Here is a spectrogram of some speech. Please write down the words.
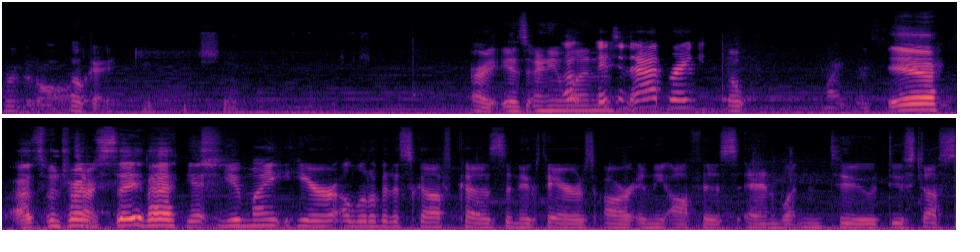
Turned it off. Okay. So- All right. Is Oh, anyone? it's an ad break. Oh. Yeah, I've been trying Sorry. to say that. Yeah, you might hear a little bit of scuff because the nuclears are in the office and wanting to do stuff.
